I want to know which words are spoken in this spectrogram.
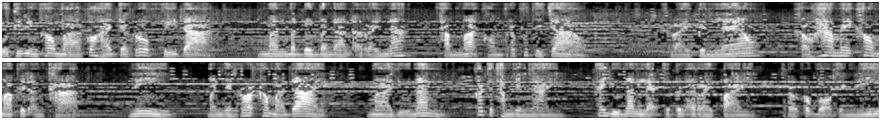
ู้ที่วิ่งเข้ามาก็หายจากโรคฝีดาษมันบันดลบันดาลอะไรนะ ธรรมะของพระพุทธเจ้า ใครเป็นแล้ว เขาห้ามไม่เข้ามาเป็นอันขาด นี่มันยังรอดเข้ามาได้ มาอยู่นั่นก็จะทำยังไง ให้อยู่นั่นแหละจะเป็นอะไรไป เราก็บอกอย่างนี้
